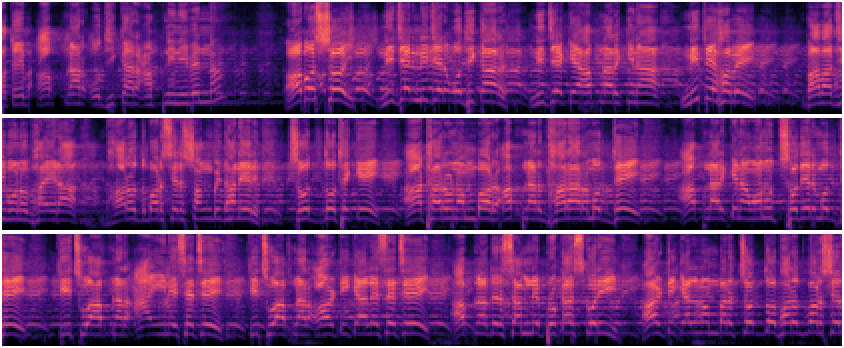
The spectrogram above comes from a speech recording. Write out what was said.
অতএব আপনার অধিকার আপনি নেবেন না। অবশ্যই নিজের নিজের অধিকার নিজেকে আপনার কিনা নিতে হবে। বাবা জীবন ও ভাইয়েরা, ভারতবর্ষের সংবিধানের চোদ্দ থেকে আঠারো নম্বর আপনার ধারার মধ্যে, আপনার কেনা অনুচ্ছেদের মধ্যে কিছু আপনার আইন এসেছে, কিছু আপনার আর্টিকেল এসেছে। আপনাদের সামনে প্রকাশ করি আর্টিকেল নম্বর চোদ্দ ভারতবর্ষের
